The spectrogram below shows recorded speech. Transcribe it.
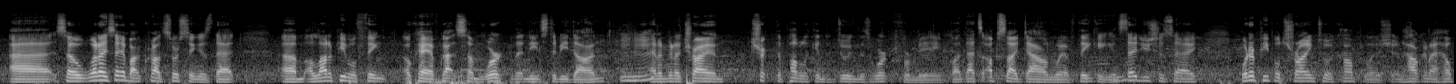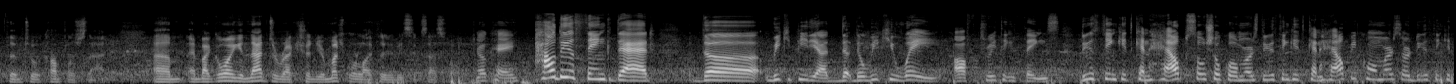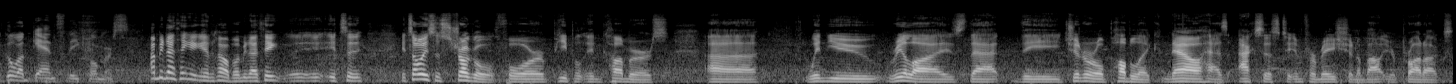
uh, so what I say about crowdsourcing is that um, a lot of people think, okay, I've got some work that needs to be done, mm -hmm. and I'm going to try and trick the public into doing this work for me, but that's upside down way of thinking. Instead, you should say, what are people trying to accomplish, and how can I help them to accomplish that? Um, and by going in that direction, you're much more likely to be successful. Okay. How do you think that the Wikipedia, the, the wiki way of treating things, do you think it can help social commerce? Do you think it can help e-commerce, or do you think it go against the e-commerce? I mean, I think it can help. I mean, I think it's a, it's always a struggle for people in commerce. Uh, when you realize that the general public now has access to information about your products,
